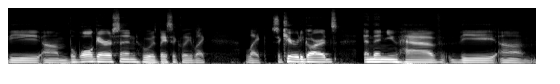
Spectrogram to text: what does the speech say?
the um, the wall garrison who is basically like like security guards, and then you have the um,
